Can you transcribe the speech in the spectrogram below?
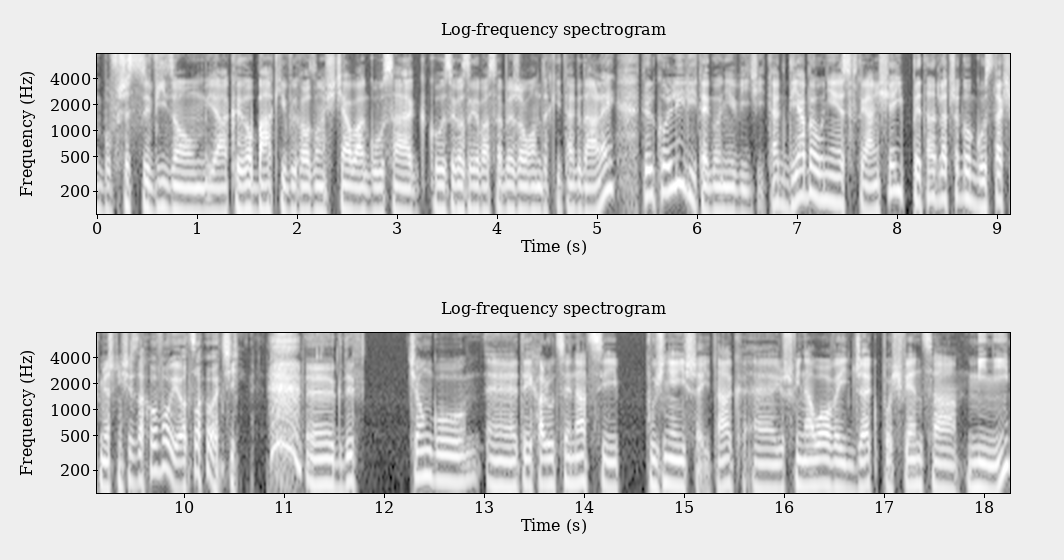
bo wszyscy widzą, jak robaki wychodzą z ciała Gusa, jak Gus rozrywa sobie żołądek i tak dalej. Tylko Lily tego nie widzi. Tak, diabeł nie jest w transie i pyta, dlaczego Gus tak śmiesznie się zachowuje, o co chodzi. Gdy w ciągu tej halucynacji późniejszej, tak, e, już finałowej Jack poświęca Mini,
